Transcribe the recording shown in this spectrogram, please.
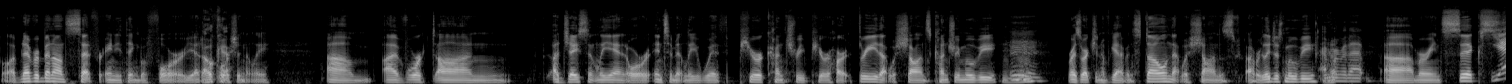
Well, I've never been on set for anything before yet, Okay. unfortunately. Um, I've worked on adjacently and or intimately with Pure Country, Pure Heart 3. That was Shawn's country movie. Resurrection of Gavin Stone. That was Shawn's uh, religious movie. I remember that. Uh, Marine 6. Yeah,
